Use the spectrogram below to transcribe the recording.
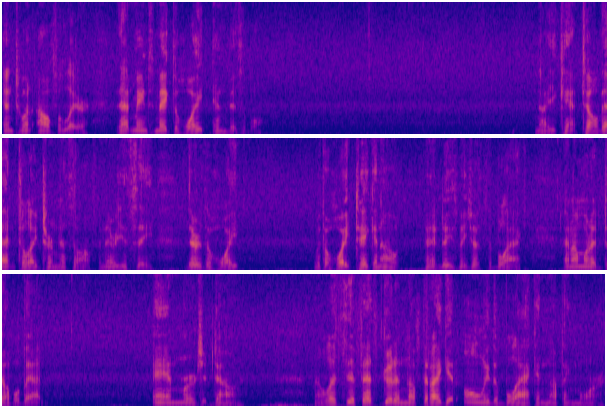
into an alpha layer. That means make the white invisible. Now you can't tell that until I turn this off. And there you see. There's the white with the white taken out. And it leaves me just the black. And I'm going to double that. And merge it down. Now let's see if that's good enough that I get only the black and nothing more.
